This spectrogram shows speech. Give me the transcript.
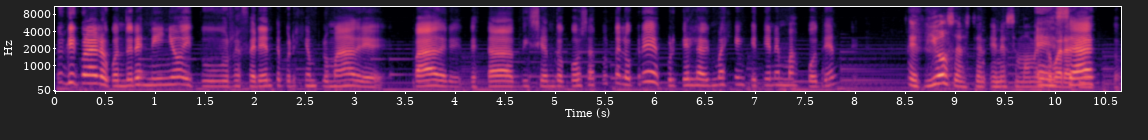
Porque claro, cuando eres niño y tu referente, por ejemplo, madre, padre, te está diciendo cosas, tú te lo crees porque es la imagen que tienes más potente. Es Dios en, este- en ese momento para ti. Exacto.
